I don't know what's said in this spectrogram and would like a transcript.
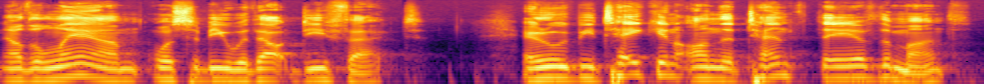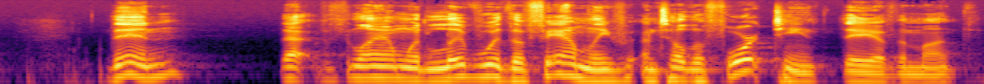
Now the lamb was to be without defect, and it would be taken on the 10th day of the month. Then that lamb would live with the family until the 14th day of the month.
